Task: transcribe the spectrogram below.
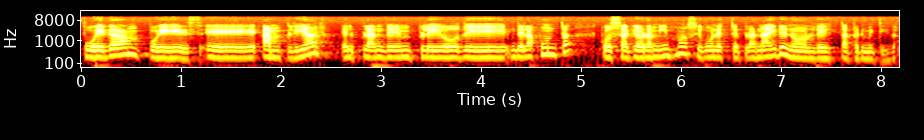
puedan pues, eh, ampliar el plan de empleo de, de la Junta, cosa que ahora mismo, según este plan aire, no le está permitido.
